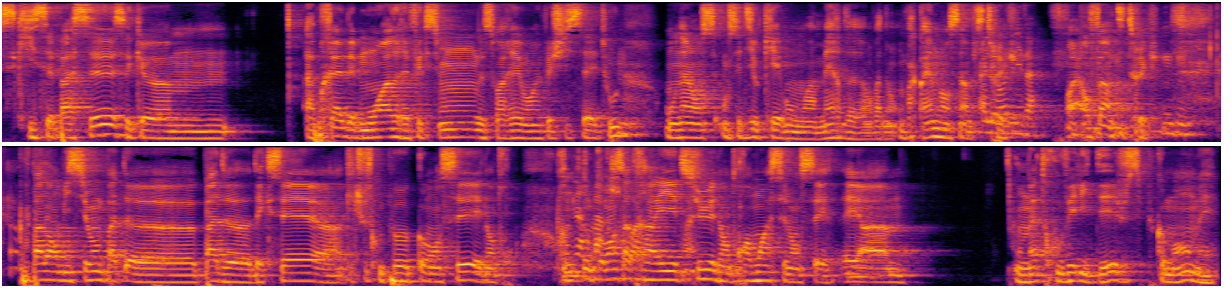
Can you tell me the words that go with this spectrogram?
ce qui s'est passé, c'est que hum, après des mois de réflexion, des soirées où on réfléchissait et tout, mm. on a lancé, on s'est dit ok bon bah, merde, on va on va quand même lancer un petit Allez, truc. On y va. Ouais, on fait un petit truc. Mm-hmm. Pas d'ambition, pas de pas de d'excès, euh, quelque chose qu'on peut commencer et dans trois, on, on commence à travailler dessus et dans trois mois c'est lancé. Et mm. euh, on a trouvé l'idée, je sais plus comment, mais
